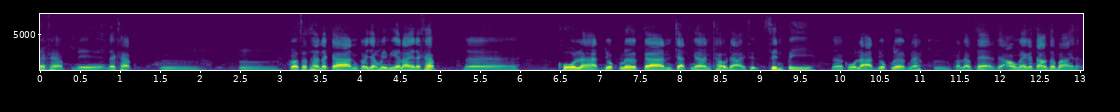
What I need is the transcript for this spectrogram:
นะครับนี่นะครับอืมอืมก็สถานการณ์ก็ยังไม่มีอะไรนะครับอ่า โคราชยกเลิกการจัดงานเข้าดาวน์สิ้นปีนะโคราชยกเลิกนะก็แล้วแต่จะเอาไงก็ตามสบายนะ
